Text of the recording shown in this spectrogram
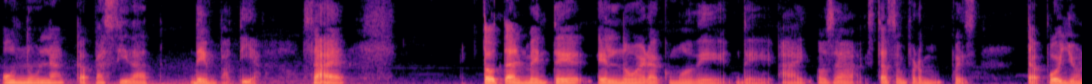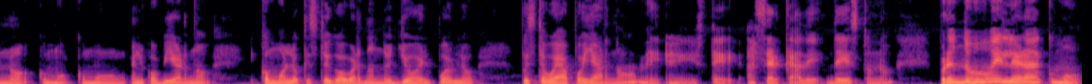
o nula capacidad de empatía. O sea, totalmente él no era como de, de, ay, o sea, estás enfermo, pues te apoyo, ¿no? Como, como el gobierno, como lo que estoy gobernando yo, el pueblo, pues te voy a apoyar, ¿no? Me, este, acerca de, de esto, ¿no? Pero no, él era como,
